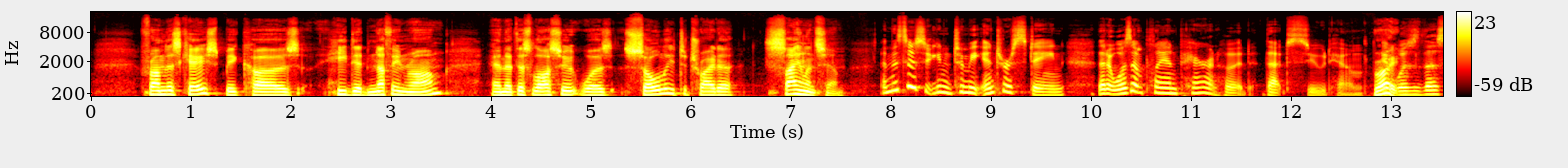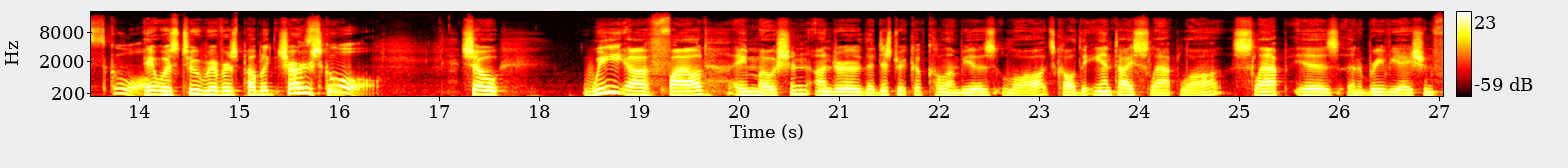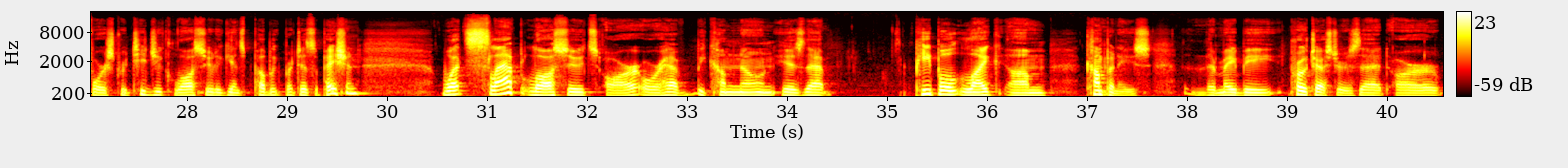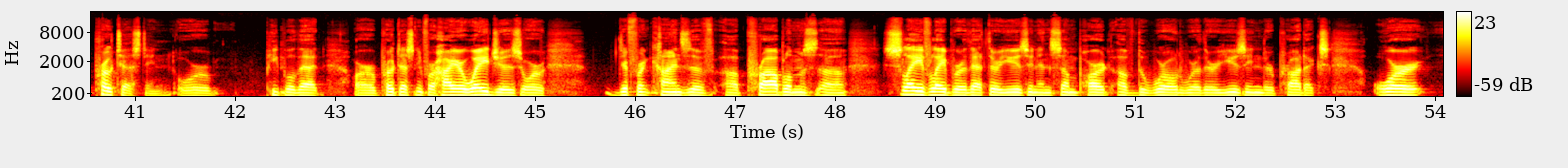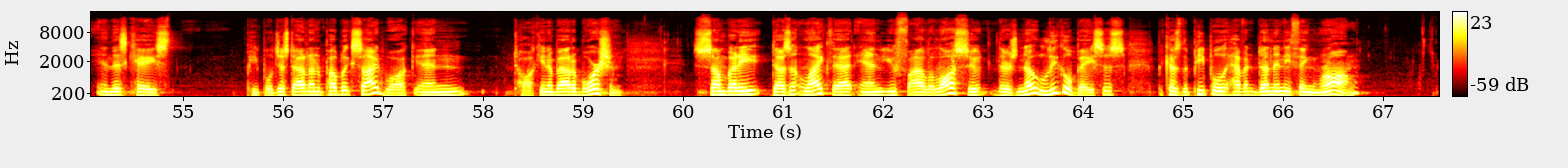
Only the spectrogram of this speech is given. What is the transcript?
from this case because he did nothing wrong and that this lawsuit was solely to try to silence him. And this is, you know, to me interesting that it wasn't Planned Parenthood that sued him. Right. It was the school. It was Two Rivers Public Charter the school. So we uh, filed a motion under the District of Columbia's law. It's called the Anti SLAPP Law. SLAPP is an abbreviation for Strategic Lawsuit Against Public Participation. What SLAPP lawsuits are, or have become known, is that people like um, companies, there may be protesters that are protesting, or people that are protesting for higher wages, or different kinds of uh, problems, uh, slave labor that they're using in some part of the world where they're using their products, or in this case, people just out on a public sidewalk and talking about abortion. Somebody doesn't like that, and you file a lawsuit. There's no legal basis because the people haven't done anything wrong,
